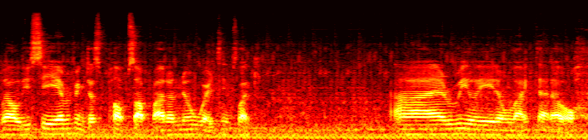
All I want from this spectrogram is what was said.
well, you see everything just pops up out of nowhere it seems like. I really don't like that at all.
